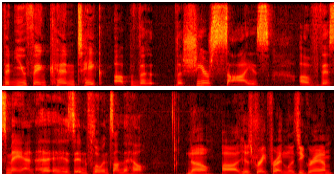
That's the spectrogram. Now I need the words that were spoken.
that you think can take up the the sheer size of this man, uh, his influence on the Hill? No. Uh, his great friend Lindsey Graham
